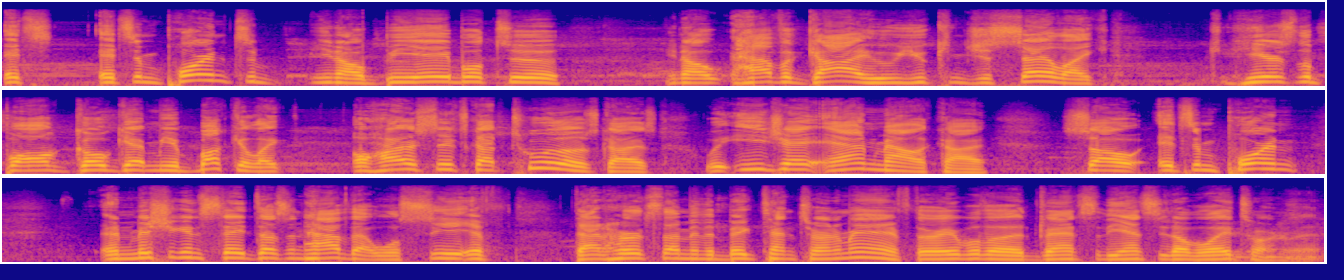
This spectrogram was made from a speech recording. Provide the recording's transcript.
It's it's important to you know be able to you know have a guy who you can just say like, here's the ball, go get me a bucket. Like Ohio State's got two of those guys with EJ and Malachi, so it's important. And Michigan State doesn't have that. We'll see if that hurts them in the Big Ten tournament and if they're able to advance to the NCAA tournament.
